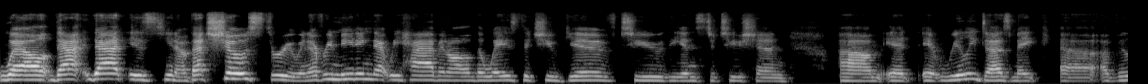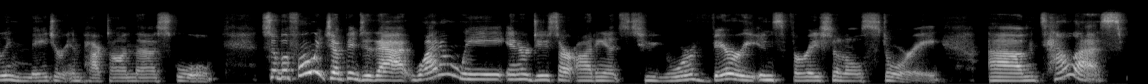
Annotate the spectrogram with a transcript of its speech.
well that that is you know that shows through in every meeting that we have and all the ways that you give to the institution um, it it really does make a, a, really major impact on the school. So before we jump into that, why don't we introduce our audience to your very inspirational story? Um, tell us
